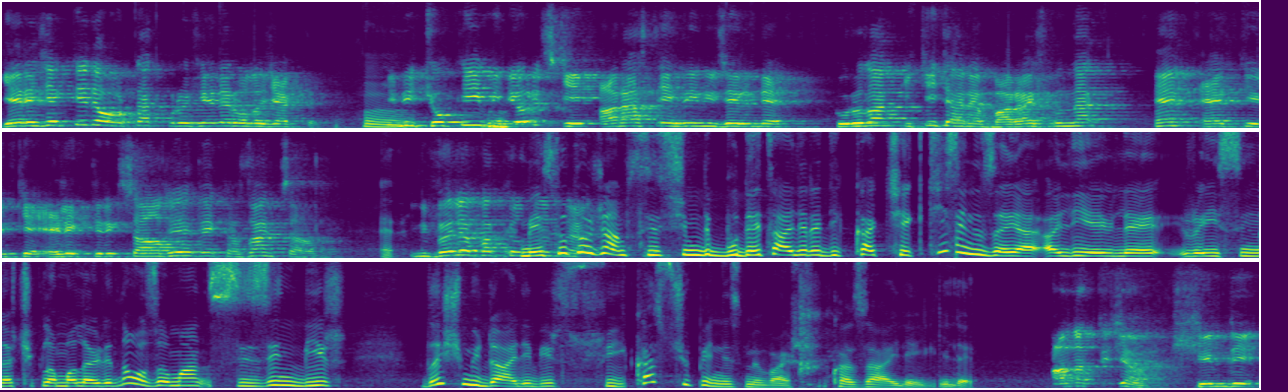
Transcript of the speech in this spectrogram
Gelecekte de ortak projeler olacaktır. Şimdi çok iyi biliyoruz ki Aras Nehri'nin üzerinde kurulan iki tane baraj bunlar. Hem her ülke elektrik sağlıyor ve kazanç sağlıyor. Şimdi böyle bakıldığında... Mesut Hocam siz şimdi bu detaylara dikkat çektiyseniz eğer Aliyev'le reisinin açıklamalarına o zaman sizin bir dış müdahale, bir suikast şüpheniz mi var bu kaza ile ilgili? Anlatacağım. Şimdi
